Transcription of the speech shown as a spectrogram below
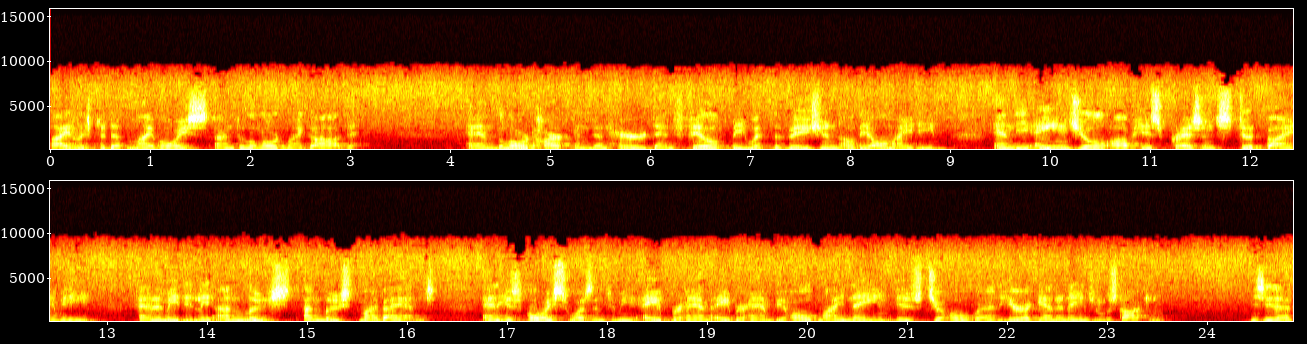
I lifted up my voice unto the Lord my God. And the Lord hearkened and heard and filled me with the vision of the Almighty. And the angel of his presence stood by me and immediately unloosed, unloosed my bands. And his voice was unto me, Abraham, Abraham, behold, my name is Jehovah. And here again an angel is talking. You see that?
